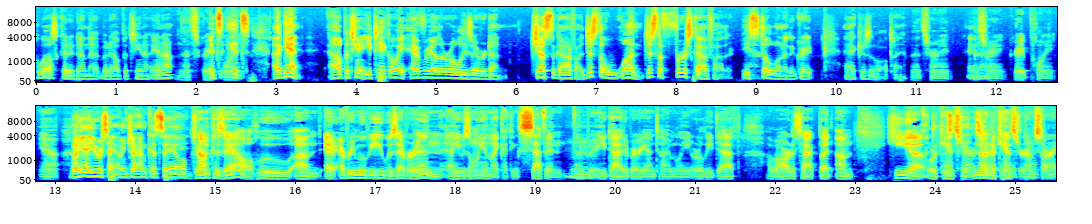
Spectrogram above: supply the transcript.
Who else could have done that but Al Pacino? You know, That's great. it's point. it's again Al Pacino. You take away every other role he's ever done, just the Godfather, just the one, just the first Godfather. He's still one of the great actors of all time. That's right. You That's know? right. Great point. Yeah. But yeah, you were saying. I mean, John Cazale. John Cazale, who um, every movie he was ever in, uh, he was only in like I think 7 Uh, Mm-hmm. he died a very untimely early death of a heart attack. But um, he uh, or thought it was cancer. cancer. No, no think it was cancer. I'm cancer, sorry.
